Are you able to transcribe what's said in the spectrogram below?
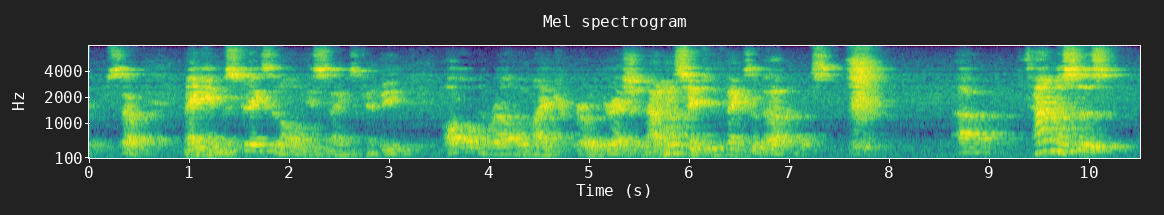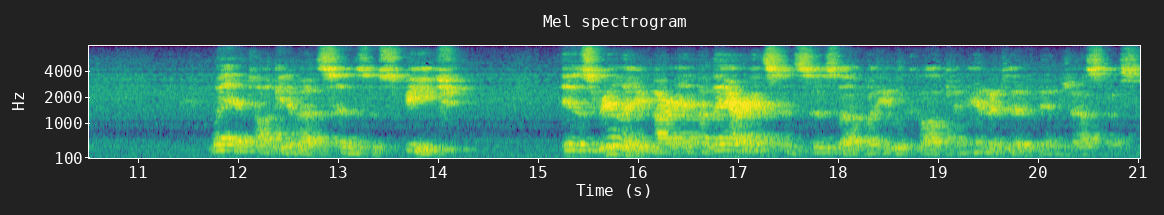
groups. So making mistakes in all these things can be all in the microaggression. Now, I want to say two things about this. Uh, Thomas's way of talking about sins of speech is really, are, they are instances of what he would call commutative injustice.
